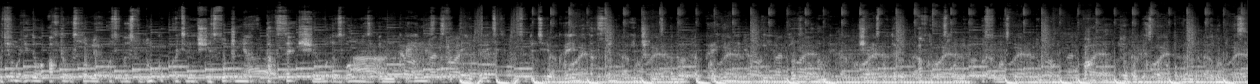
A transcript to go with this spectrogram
У цьому відео автор висловлює особисту думку про ціночні судження та все, що йому дозволено законом України статтею 30 Конституції України та всім іншим законом України і дозволено. Через автор висловлює особисту думку. Вам обов'язково повинно подобатися.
